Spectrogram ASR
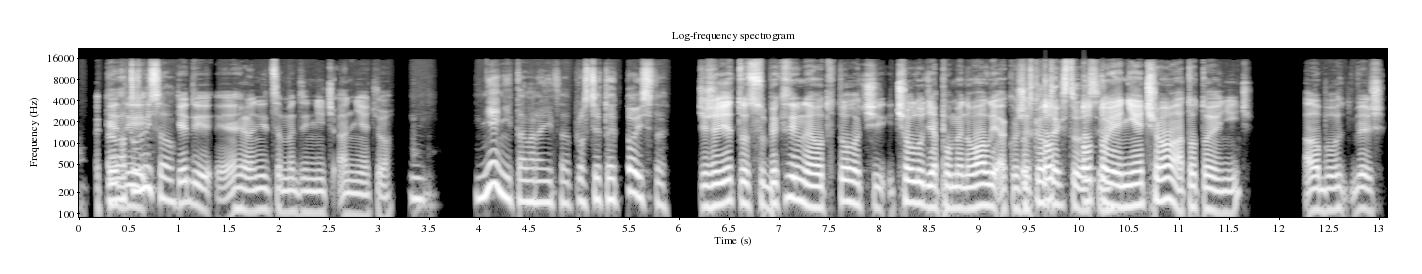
A Dáva to kedy, zmysel. kedy je hranica medzi nič a niečo? Není tam hranica, proste to je to isté. Čiže je to subjektívne od toho, či, čo ľudia pomenovali, ako že to, toto asi. je niečo a toto je nič? Alebo, vieš,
